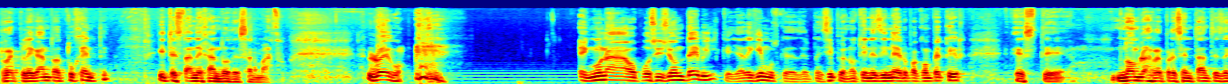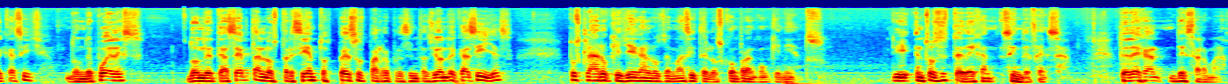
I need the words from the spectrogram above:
replegando a tu gente y te están dejando desarmado. Luego, en una oposición débil, que ya dijimos que desde el principio no tienes dinero para competir, este, nombras representantes de casilla, donde puedes, donde te aceptan los 300 pesos para representación de casillas, pues claro que llegan los demás y te los compran con 500. Y entonces te dejan sin defensa, te dejan desarmado.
